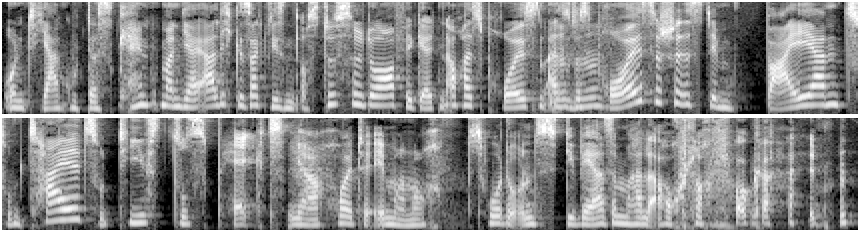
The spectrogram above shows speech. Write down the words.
Und ja, gut, das kennt man ja ehrlich gesagt. Wir sind aus Düsseldorf, wir gelten auch als Preußen. Also mhm. das Preußische ist dem Bayern zum Teil zutiefst suspekt. Ja, heute immer noch. Es wurde uns diverse Male auch noch vorgehalten.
